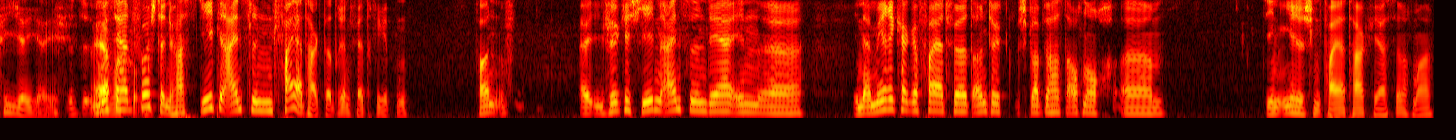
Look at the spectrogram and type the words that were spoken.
Heieiei. du Ja, musst dir halt gucken. vorstellen, du hast jeden einzelnen Feiertag da drin vertreten. Von äh, wirklich jeden einzelnen, der in, äh, in Amerika gefeiert wird. Und ich glaube, du hast auch noch ähm, den irischen Feiertag, wie heißt der nochmal?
